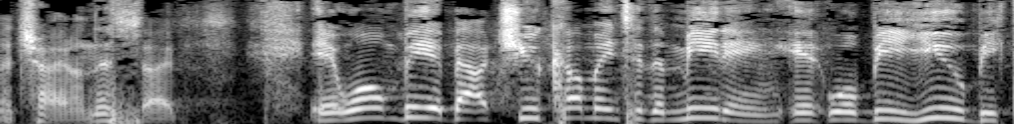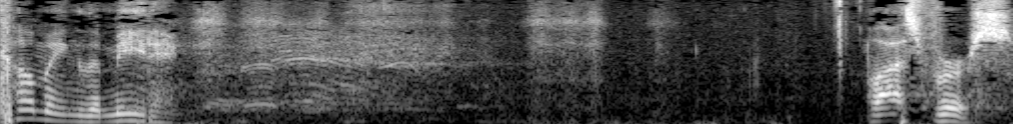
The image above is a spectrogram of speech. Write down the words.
I'll try it on this side. It won't be about you coming to the meeting, it will be you becoming the meeting. Last verse.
